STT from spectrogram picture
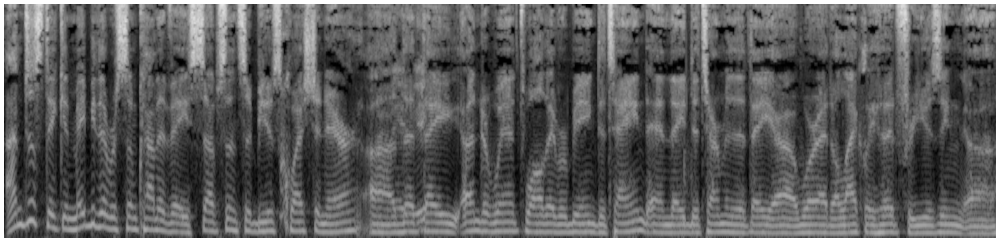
I'm just thinking maybe there was some kind of a substance abuse questionnaire uh, that they underwent while they were being detained, and they determined that they uh, were at a likelihood for using uh,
